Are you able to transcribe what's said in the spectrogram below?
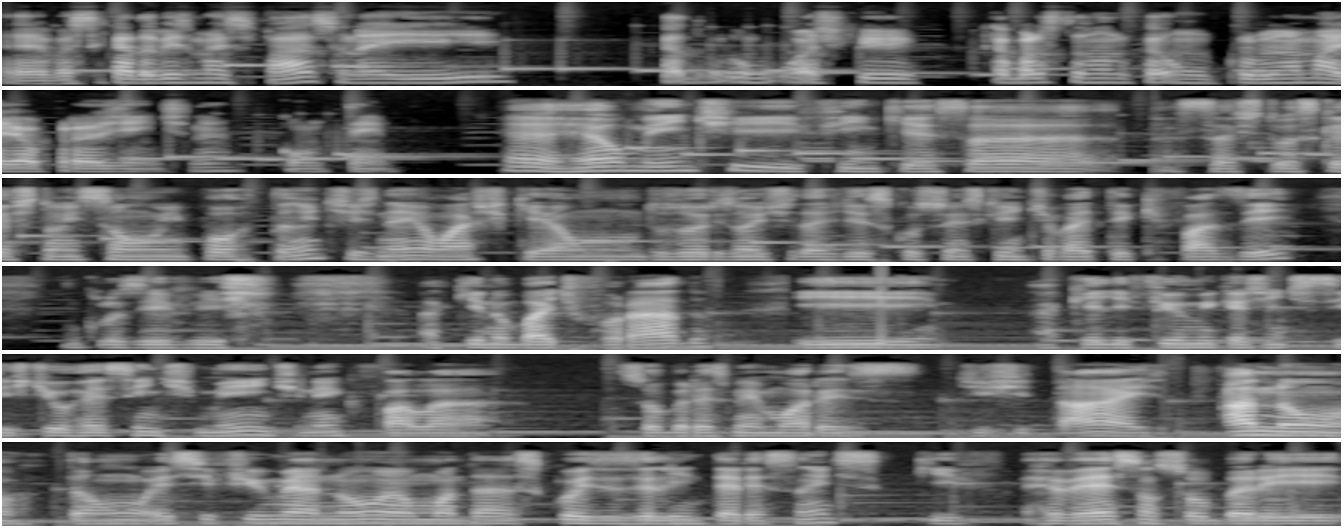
é, vai ser cada vez mais fácil, né? E eu acho que acabará se tornando um problema maior para a gente, né? Com o tempo. É, realmente, enfim, que essa, essas duas questões são importantes, né? Eu acho que é um dos horizontes das discussões que a gente vai ter que fazer, inclusive aqui no Bate Furado. E aquele filme que a gente assistiu recentemente, né, que fala sobre as memórias digitais. Anon. Então, esse filme Anon é uma das coisas ali interessantes que reversam sobre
